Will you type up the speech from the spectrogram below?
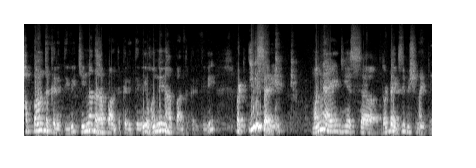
ಹಬ್ಬ ಅಂತ ಕರಿತೀವಿ, ಚಿನ್ನದ ಹಬ್ಬ ಅಂತ ಕರಿತೀವಿ ಹೊನ್ನಿನ ಹಬ್ಬ ಅಂತ ಕರಿತೀವಿ. ಬಟ್ ಈ ಸರಿ ಮೊನ್ನೆ ಐ ಜಿ ಎಸ್ ದೊಡ್ಡ ಎಕ್ಸಿಬಿಷನ್ ಆಯ್ತು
